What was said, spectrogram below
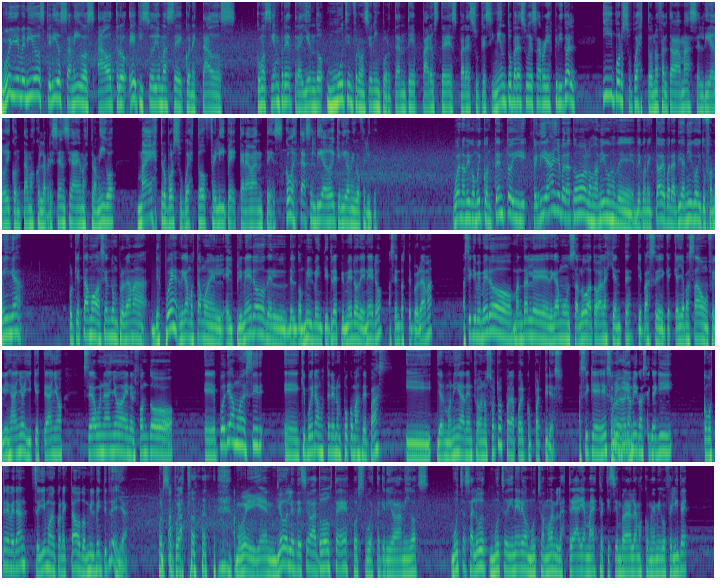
Muy bienvenidos queridos amigos a otro episodio más de Conectados. Como siempre trayendo mucha información importante para ustedes, para su crecimiento, para su desarrollo espiritual. Y por supuesto, no faltaba más, el día de hoy contamos con la presencia de nuestro amigo, maestro por supuesto, Felipe Caravantes. ¿Cómo estás el día de hoy querido amigo Felipe? Bueno, amigo, muy contento y feliz año para todos los amigos de, de Conectado y para ti, amigo, y tu familia porque estamos haciendo un programa después, digamos, estamos el, el primero del, del, 2023, primero de enero, haciendo este programa. Así que primero mandarle, digamos, un saludo a toda la gente, que pase, que, que haya pasado un feliz año y que este año sea un año en el fondo, eh, podríamos decir eh, que pudiéramos tener un poco más de paz y, y, armonía dentro de nosotros para poder compartir eso. Así que eso Muy es lo primero, amigos. Así que aquí, como ustedes verán, seguimos en Conectados 2023 ya. Por supuesto. Muy bien. Yo les deseo a todos ustedes, por supuesto, queridos amigos, mucha salud, mucho dinero, mucho amor, las tres áreas maestras que siempre hablamos con mi amigo Felipe,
